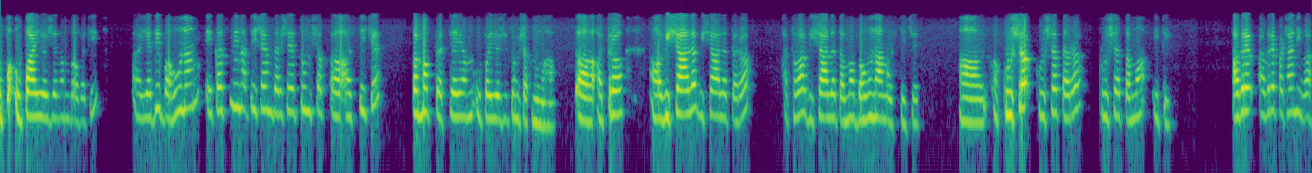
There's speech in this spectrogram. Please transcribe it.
उप, उपायोजनं भवति। यदि बहूनाम् एकस्मिन् अतिशयं दर्शयितुं शक् अस्ति चेत् समप्रत्ययम् उपयोजितुं शक्नुमः। अत्र विशाल विशालतर अथवा विशालतम बहूनाम् अस्ति चेत्। कृश कृशतर कृशतम इति। अग्रे अग्रे पठामि वा?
